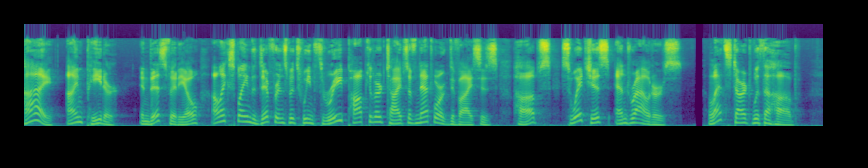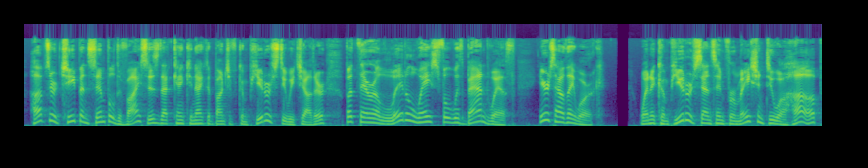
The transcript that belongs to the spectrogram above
Hi, I'm Peter. In this video, I'll explain the difference between three popular types of network devices hubs, switches, and routers. Let's start with a hub. Hubs are cheap and simple devices that can connect a bunch of computers to each other, but they're a little wasteful with bandwidth. Here's how they work. When a computer sends information to a hub,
